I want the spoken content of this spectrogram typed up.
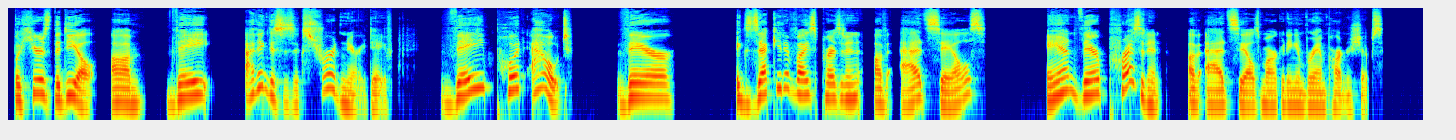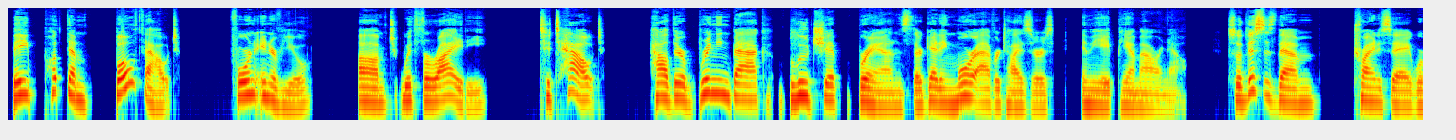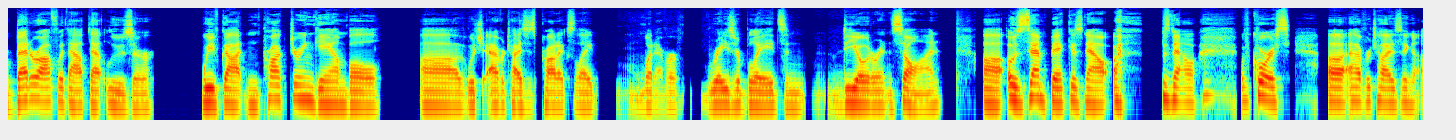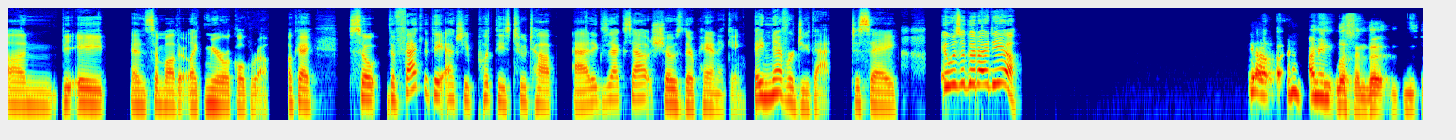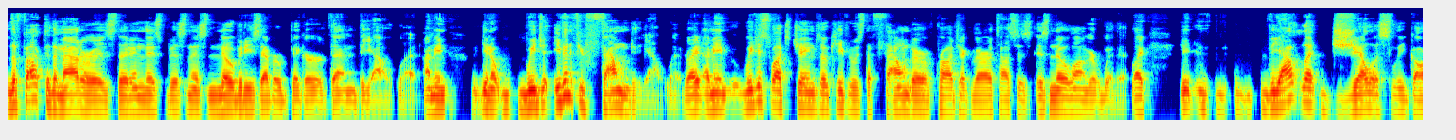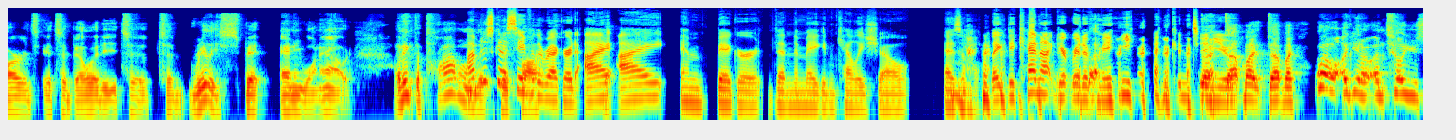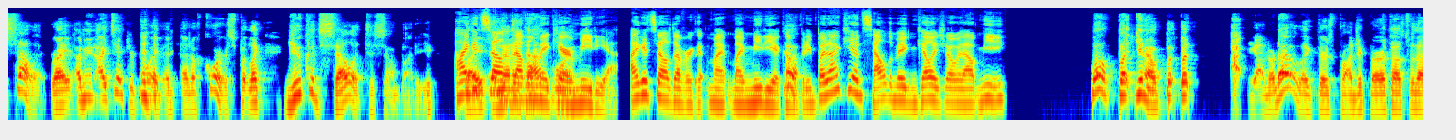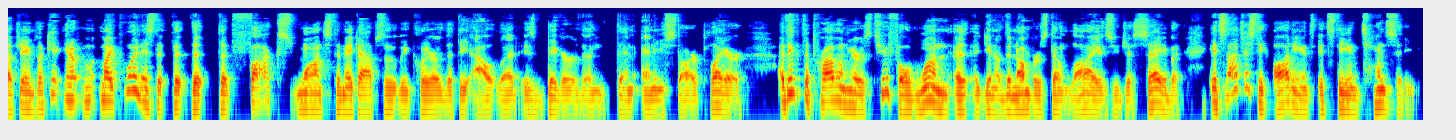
But here's the deal. Um, they, I think this is extraordinary, Dave. They put out their executive vice president of ad sales and their president of ad sales, marketing, and brand partnerships. They put them both out for an interview um, t- with Variety to tout how they're bringing back blue chip brands. They're getting more advertisers in the 8 p.m. hour now. So this is them trying to say we're better off without that loser. We've gotten Procter and Gamble, uh, which advertises products like whatever razor blades and deodorant and so on. Uh, Ozempic is now is now, of course, uh, advertising on the eight and some other like Miracle-Gro. Okay, so the fact that they actually put these two top ad execs out shows they're panicking. They never do that to say it was a good idea. Yeah, I mean, listen, the the fact of the matter is that in this business, nobody's ever bigger than the outlet. I mean, you know, we even if you found the outlet, right? I mean, we just watched James O'Keefe, who was the founder of Project Veritas, is, is no longer with it. Like it, the outlet jealously guards its ability to to really spit anyone out. I think the problem. I'm just going to say for the record, I I am bigger than the Megyn Kelly show as a whole. Like they cannot get rid of me and continue. that might that might well you know until you sell it right i mean i take your point and, and of course but like you could sell it to somebody I right? could sell Devil that May Care point- Media. I could sell Devil, my my media company, but I can't sell the Megyn Kelly show without me. Well, but you know, but but I, I don't know. Like, there's Project Veritas without James. Okay, you know, m- my point is that that that that Fox wants to make absolutely clear that the outlet is bigger than than any star player. I think the problem here is twofold. One, uh, you know, the numbers don't lie, as you just say, but it's not just the audience; it's the intensity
